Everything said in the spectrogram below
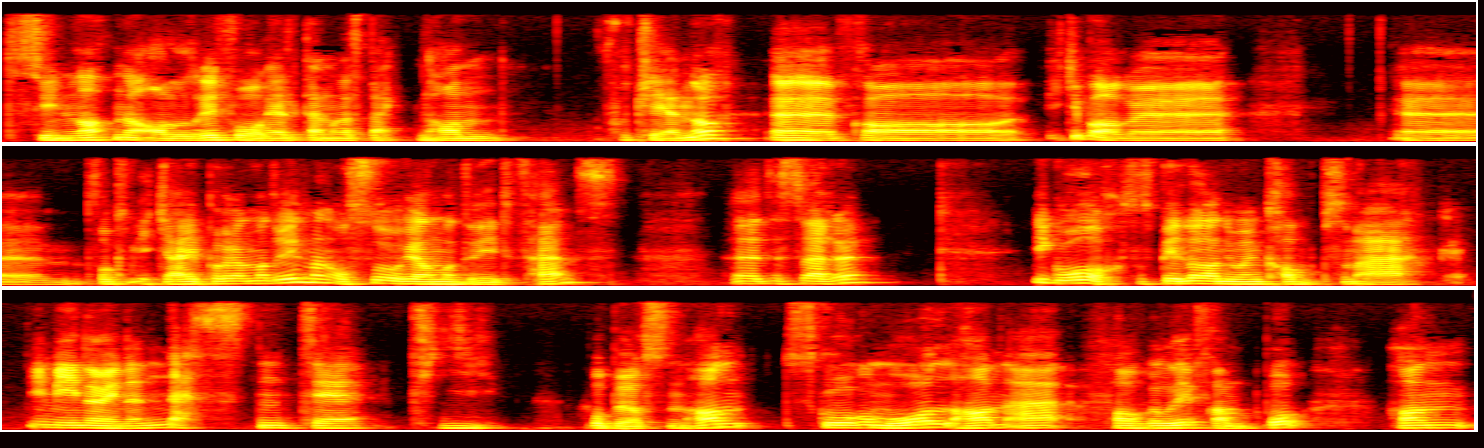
tilsynelatende aldri får helt den respekten han fortjener fra ikke bare folk som ikke heier på Real Madrid, men også Real Madrid-fans, dessverre. I går så spiller han jo en kamp som er, i mine øyne, nesten til ti på børsen. Han skårer mål, han er farlig frampå. Han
